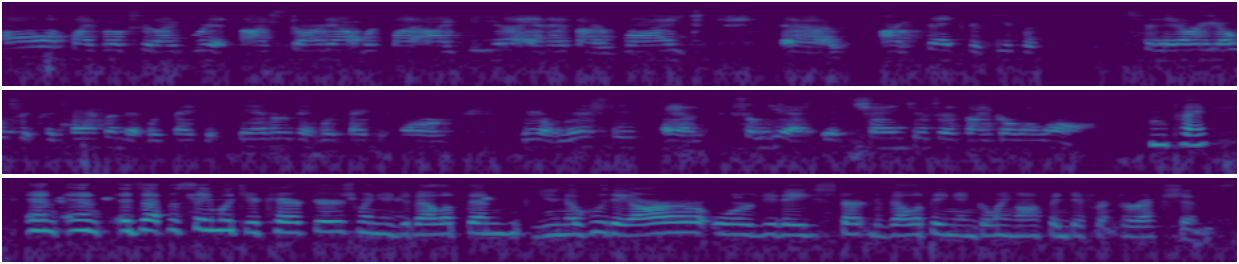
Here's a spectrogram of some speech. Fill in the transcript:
All of my books that I've written, I start out with my idea, and as I write, uh, I think of different scenarios that could happen that would make it better, that would make it more realistic. And so, yes, it changes as I go along. okay? And and is that the same with your characters when you develop them? You know who they are, or do they start developing and going off in different directions?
